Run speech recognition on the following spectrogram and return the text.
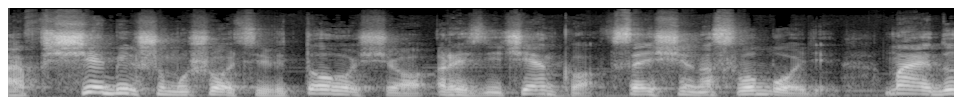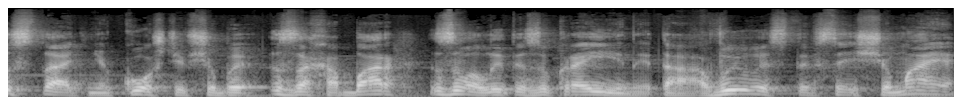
А в ще більшому шоці від того, що Резніченко все ще на свободі, має достатньо коштів, щоб за хабар звалити з України та вивезти все, що має,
